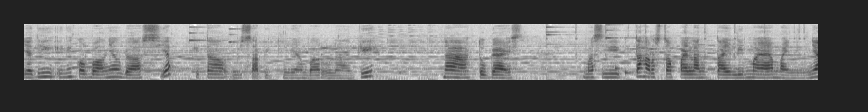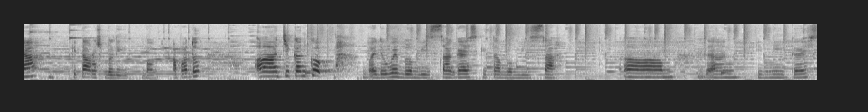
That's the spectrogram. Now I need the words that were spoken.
jadi ini korbalnya udah siap. Kita bisa bikin yang baru lagi. Nah, tuh guys. Masih kita harus capai lantai 5 ya miningnya. Kita harus beli apa tuh? Uh, chicken coop. By the way, belum bisa guys. Kita belum bisa. Um, dan ini guys,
